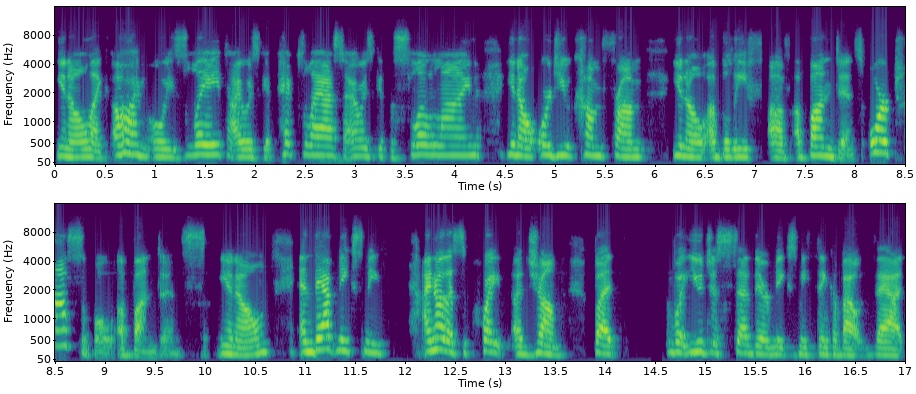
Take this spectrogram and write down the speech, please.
you know, like, oh, I'm always late. I always get picked last. I always get the slow line, you know, or do you come from, you know, a belief of abundance or possible abundance, you know? And that makes me, I know that's quite a jump, but what you just said there makes me think about that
